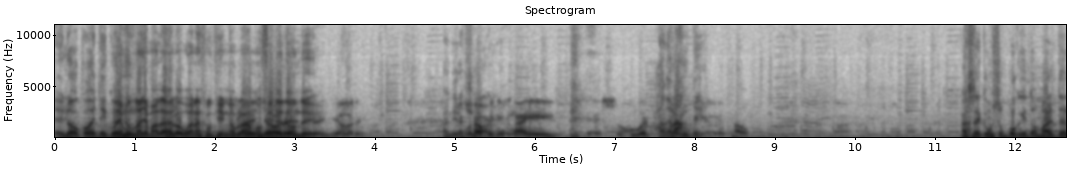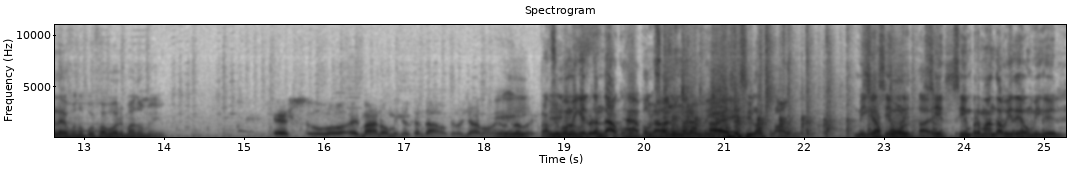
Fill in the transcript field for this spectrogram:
el loco este. Tenemos una llamada. Hello, buenas. ¿Con quién hablamos? ¿Y de dónde? Señores, una opinión ahí. Jesús, el Adelante. Acérquense un poquito más el teléfono, por favor, hermano mío. Es su hermano Miguel Candado que lo llama. Ey. otra vez. Aplauso para Miguel Candado, Aplauso corresponsal para número uno. A ese sí lo aplaudo. Miguel siempre, siempre manda video, Miguel.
